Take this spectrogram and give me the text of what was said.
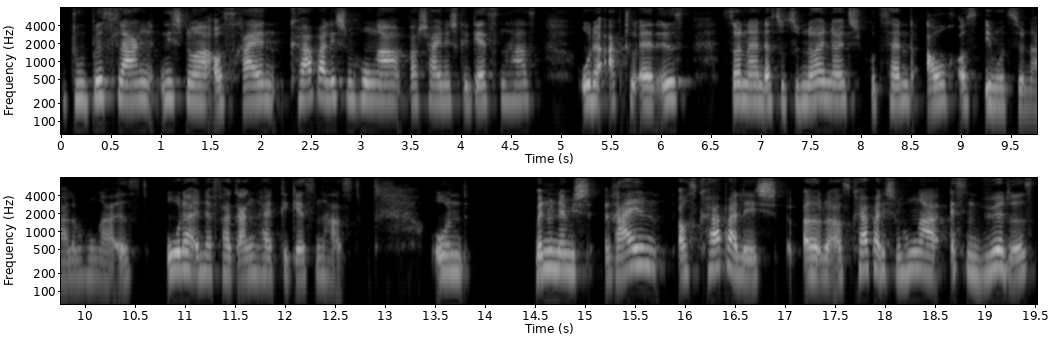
du bislang nicht nur aus rein körperlichem Hunger wahrscheinlich gegessen hast oder aktuell isst, sondern dass du zu 99 Prozent auch aus emotionalem Hunger isst oder in der Vergangenheit gegessen hast. Und wenn du nämlich rein aus körperlich äh, oder aus körperlichem Hunger essen würdest,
